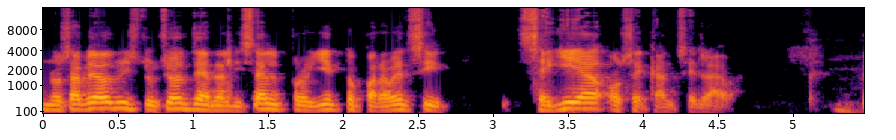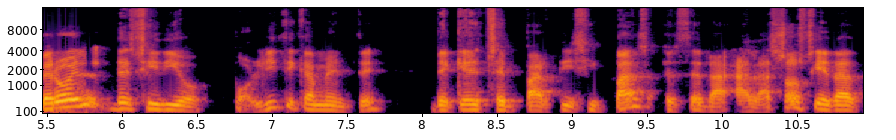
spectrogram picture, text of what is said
nos había dado instrucciones de analizar el proyecto para ver si seguía o se cancelaba. Pero él decidió políticamente de que se participase a la sociedad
